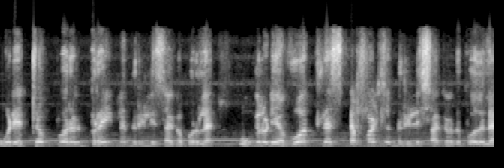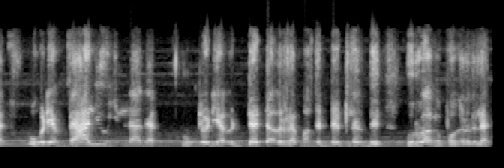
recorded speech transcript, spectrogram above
உங்களுடைய டெம்போரல் பிரெயின்ல இருந்து ரிலீஸ் ஆக போறல உங்களுடைய ஒர்த்லெஸ் எஃபர்ட்ஸ் இருந்து ரிலீஸ் ஆகிறது போதில்ல உங்களுடைய வேல்யூ இல்லாத உங்களுடைய டெட் ரெம் ஆஃப் த டெட்ல இருந்து உருவாக போகிறது இல்ல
